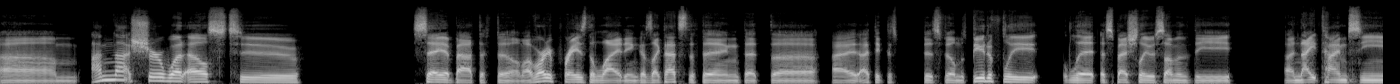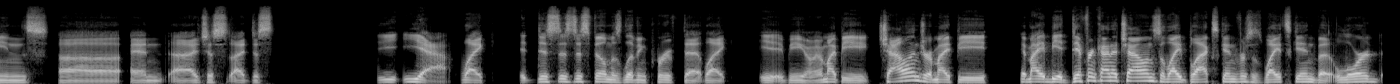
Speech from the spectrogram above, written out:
um i'm not sure what else to say about the film i've already praised the lighting because like that's the thing that uh i i think this this film is beautifully lit especially with some of the uh, nighttime scenes uh and i just i just y- yeah like it, this is this film is living proof that like it, you know it might be challenge or it might be it might be a different kind of challenge to light black skin versus white skin but lord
